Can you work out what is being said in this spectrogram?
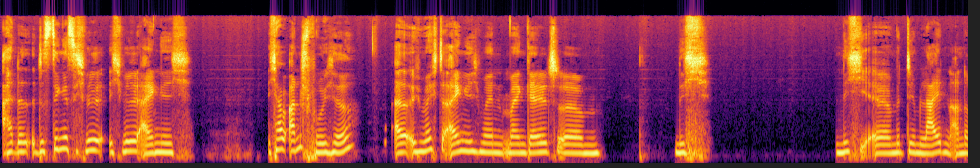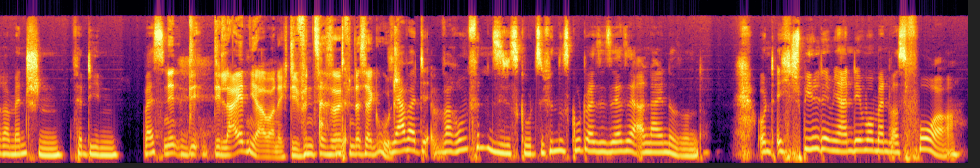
ah, das- Ding ist, ich will, ich will eigentlich. Ich habe Ansprüche. Also ich möchte eigentlich mein, mein Geld ähm, nicht, nicht äh, mit dem Leiden anderer Menschen verdienen. Weißt du? Nee, die, die leiden ja aber nicht. Die finden das, ja- finden das ja gut. Ja, aber die, warum finden sie das gut? Sie finden es gut, weil sie sehr, sehr alleine sind. Und ich spiele dem ja in dem Moment was vor.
